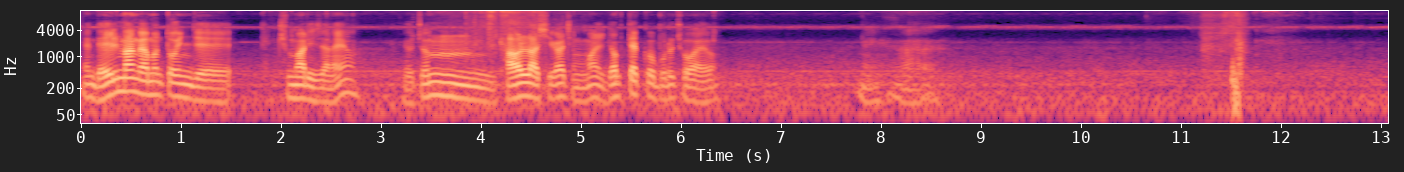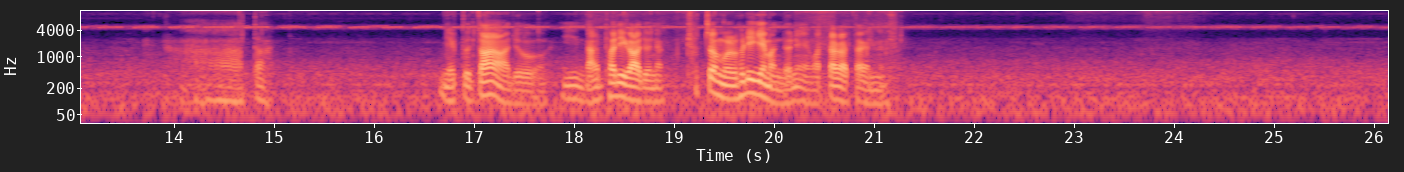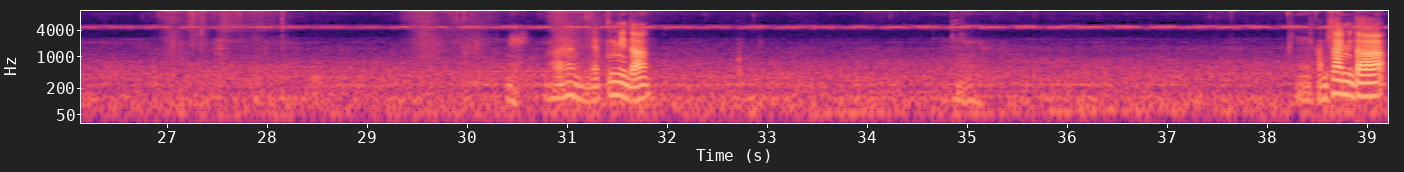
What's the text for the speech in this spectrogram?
내일만 가면 또 이제 주말이잖아요. 요즘 가을 날씨가 정말 역대급으로 좋아요. 네, 아. 아따 예쁘다 아주 이 날파리가 아주 그냥 초점을 흐리게 만드네 왔다 갔다 하면서 네, 아, 예쁩니다. 네, 감사합니다.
